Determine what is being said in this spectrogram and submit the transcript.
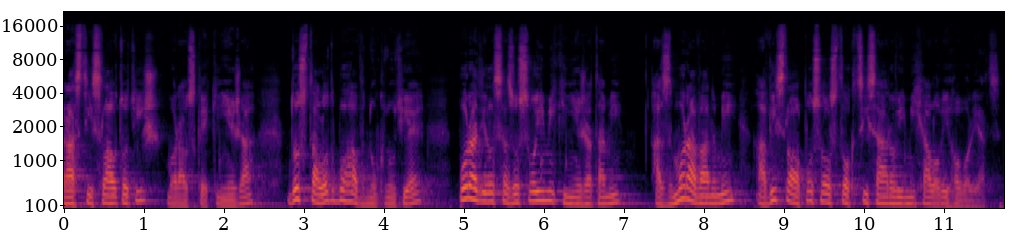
Rastislav totiž, moravské knieža, dostal od Boha vnúknutie, poradil sa so svojimi kniežatami a s Moravanmi a vyslal posolstvo k cisárovi Michalovi hovoriac.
